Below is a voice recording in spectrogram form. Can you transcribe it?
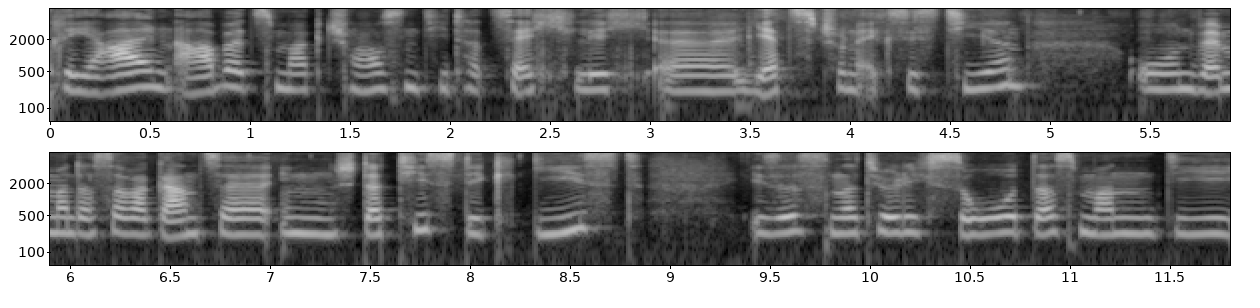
realen Arbeitsmarktchancen, die tatsächlich äh, jetzt schon existieren. Und wenn man das aber Ganze in Statistik gießt, ist es natürlich so, dass man die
